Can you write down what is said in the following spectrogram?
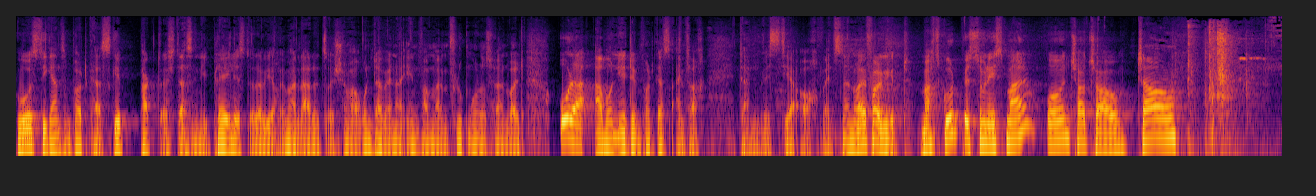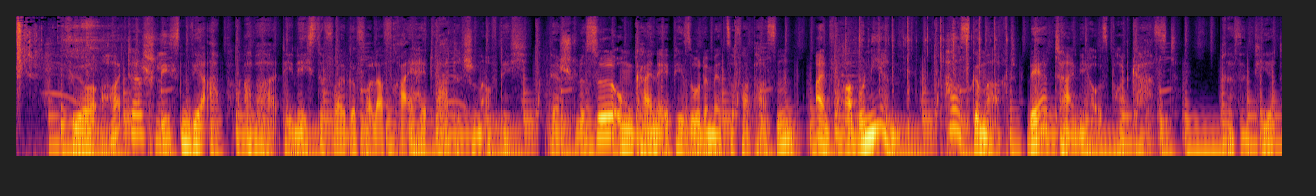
wo es die ganzen Podcasts gibt. Packt euch das in die Playlist oder wie auch immer, ladet es euch schon mal runter, wenn ihr irgendwann mal im Flugmodus hören wollt. Oder abonniert den Podcast einfach, dann wisst ihr auch, wenn es eine neue Folge gibt. Macht's gut, bis zum nächsten Mal und ciao, ciao. Ciao. Für heute schließen wir ab, aber die nächste Folge voller Freiheit wartet schon auf dich. Der Schlüssel, um keine Episode mehr zu verpassen? Einfach abonnieren. Hausgemacht, der Tiny House Podcast. Präsentiert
